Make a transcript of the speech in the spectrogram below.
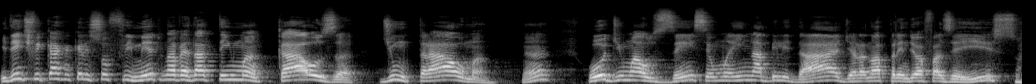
identificar que aquele sofrimento na verdade tem uma causa de um trauma, né? ou de uma ausência, uma inabilidade, ela não aprendeu a fazer isso.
